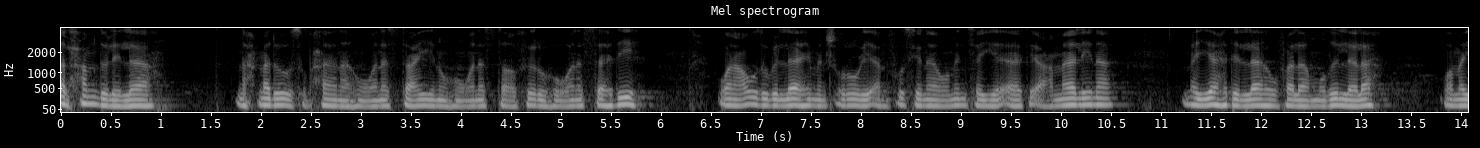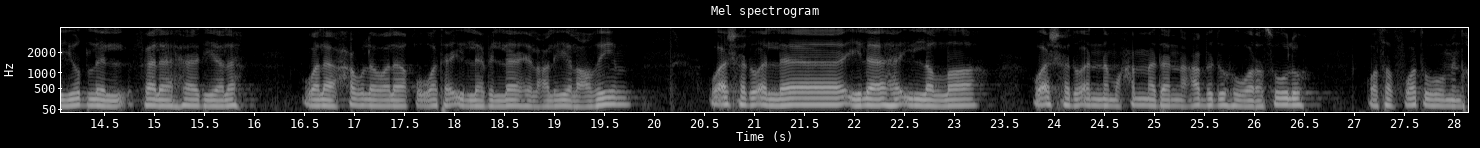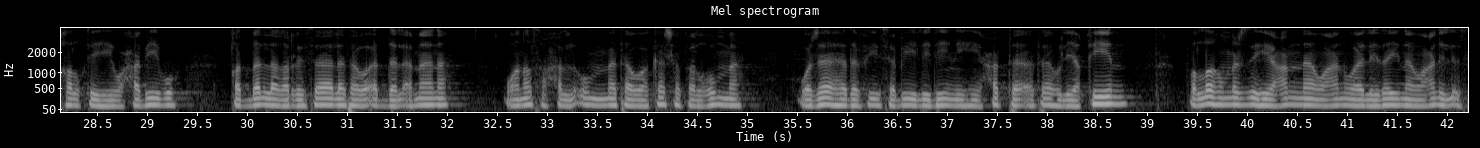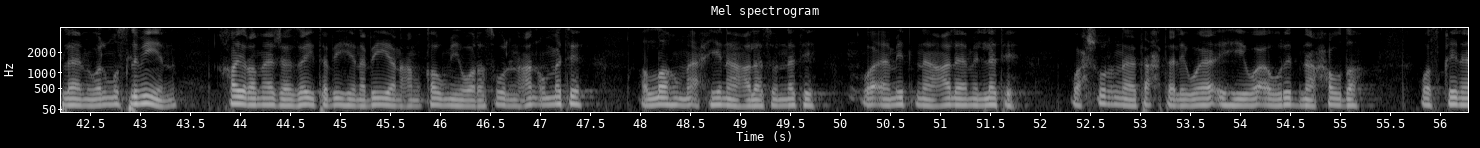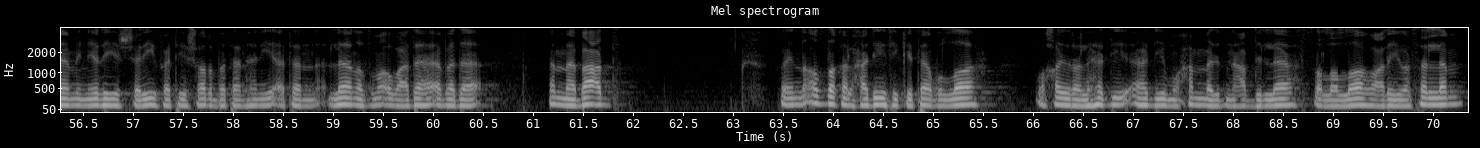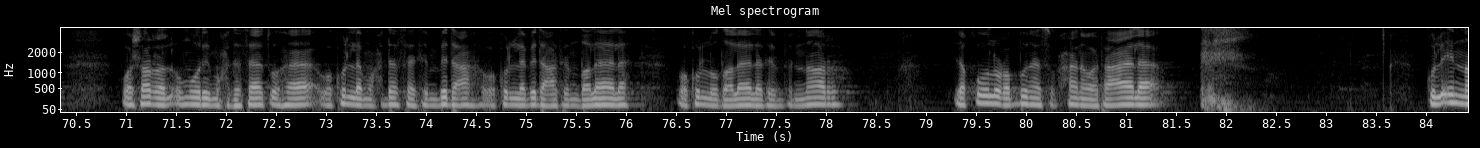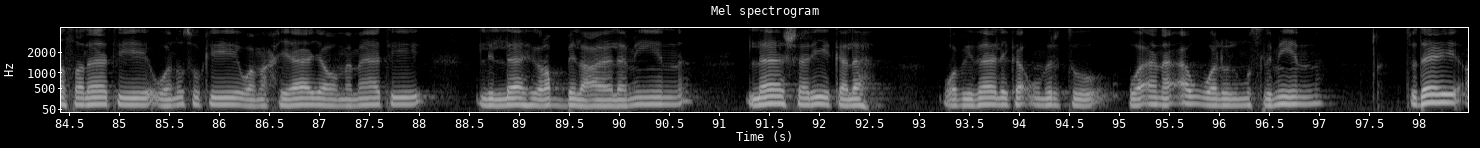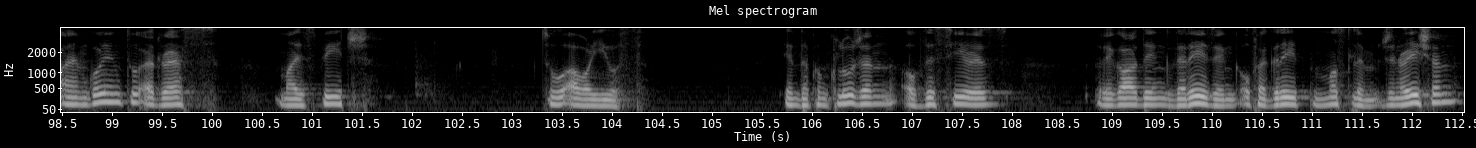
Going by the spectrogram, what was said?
الحمد لله نحمده سبحانه ونستعينه ونستغفره ونستهديه ونعوذ بالله من شرور أنفسنا ومن سيئات أعمالنا. من يهد الله فلا مضل له ومن يضلل فلا هادي له ولا حول ولا قوة إلا بالله العلي العظيم. وأشهد أن لا إله إلا الله وأشهد أن محمدا عبده ورسوله وصفوته من خلقه وحبيبه قد بلغ الرسالة وأدى الأمانة ونصح الأمة وكشف الغمة وجاهد في سبيل دينه حتى أتاه اليقين. فاللهم اجزه عنا وعن والدينا وعن الإسلام والمسلمين. خير ما جازيت به نبيا عن قومه ورسولا عن أمته. اللهم أحينا على سنته وأمتنا على ملته. واحشرنا تحت لوائه وأوردنا حوضه. واسقنا من يده الشريفة شربة هنيئة لا نظمأ بعدها أبدا. أما بعد فإن أصدق الحديث كتاب الله وخير الهدي هدي محمد بن عبد الله صلى الله عليه وسلم وشر الأمور محدثاتها وكل محدثة بدعة وكل بدعة ضلالة وكل ضلالة في النار. يقول ربنا سبحانه وتعالى قل ان صلاتي ونسكي ومحياي ومماتي لله رب العالمين لا شريك له وبذلك امرت وأنا اول المسلمين Today I am going to address my speech to our youth. In the conclusion of this series regarding the raising of a great Muslim generation,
